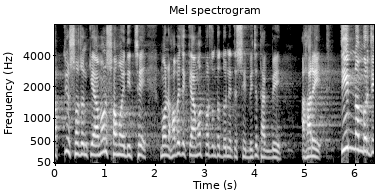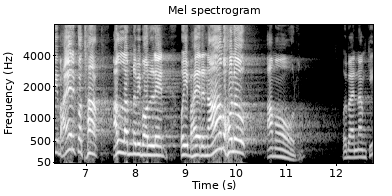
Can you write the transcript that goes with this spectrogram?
আত্মীয় স্বজনকে এমন সময় দিচ্ছে, মনে হবে যে কেমন পর্যন্ত দুনিয়াতে সে বেঁচে থাকবে। আহারে, তিন নম্বর যে ভাইয়ের কথা আল্লাহ নবী বললেন, ওই ভাইয়ের নাম হলো আমর। ওই ভাইয়ের নাম কি?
